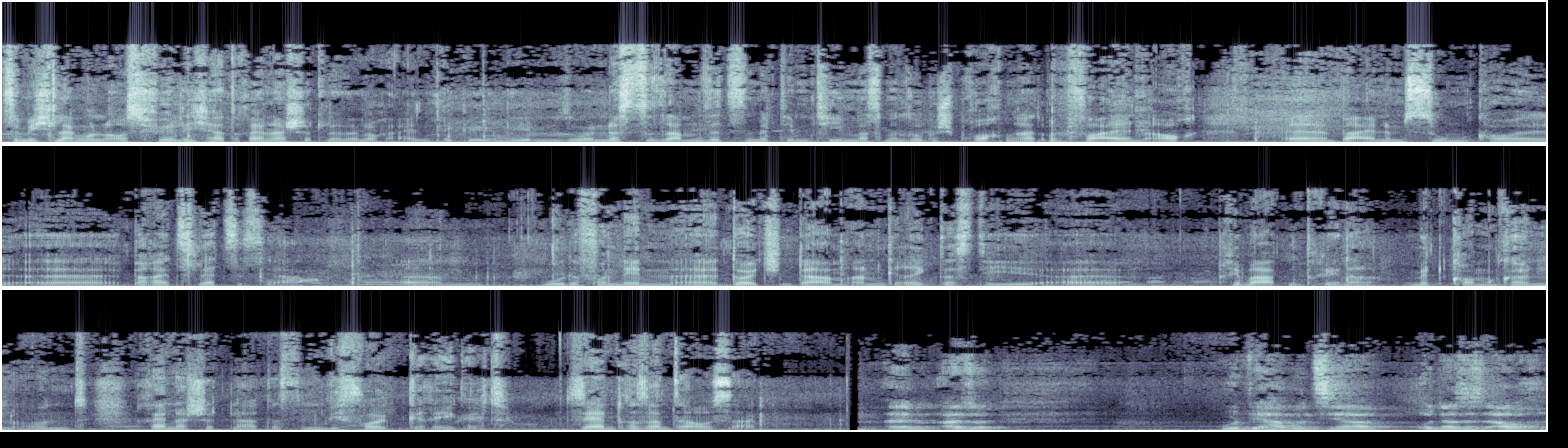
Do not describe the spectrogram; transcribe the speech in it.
ziemlich lang und ausführlich hat Rainer Schüttler dann auch Einblicke gegeben, so in das Zusammensitzen mit dem Team, was man so besprochen hat und vor allem auch äh, bei einem Zoom-Call äh, bereits letztes Jahr ähm, wurde von den äh, deutschen Damen angeregt, dass die äh, privaten Trainer mitkommen können und Rainer Schüttler hat das dann wie folgt geregelt. Sehr interessante Aussagen. Ähm, also gut, wir haben uns ja, und das ist auch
